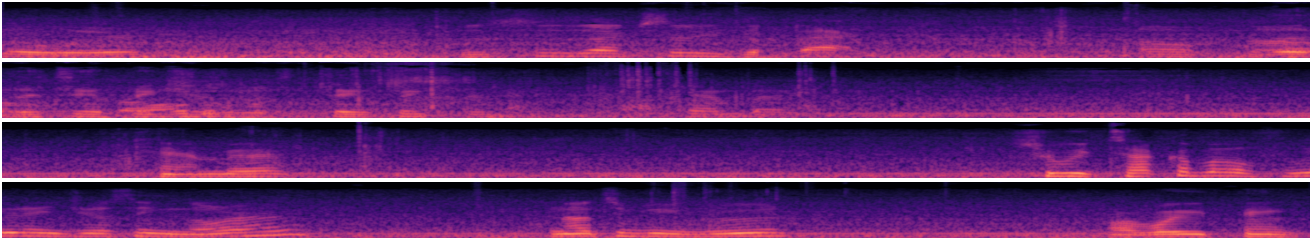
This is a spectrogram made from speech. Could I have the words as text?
Nowhere. This is actually the back. Oh, No, they take the pictures other with take pictures. Come back. Cam back. Should we talk about food and just ignore her? Not to be rude? Or what do you think?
